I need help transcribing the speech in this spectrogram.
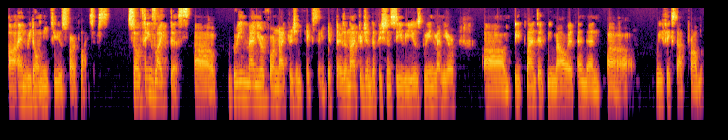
uh, and we don't need to use fertilizers. So things like this, uh, green manure for nitrogen fixing. If there's a nitrogen deficiency, we use green manure. Um, we plant it, we mow it, and then uh, we fix that problem.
